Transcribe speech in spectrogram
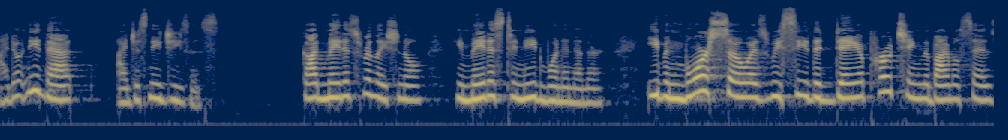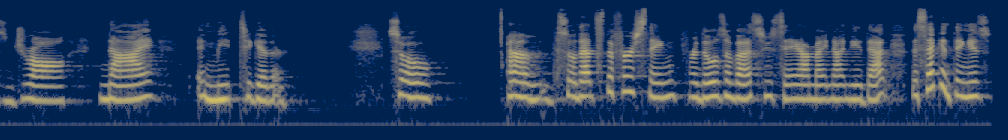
I don't need that. I just need Jesus. God made us relational, He made us to need one another. Even more so as we see the day approaching, the Bible says, draw nigh and meet together. So, um, so that's the first thing for those of us who say, I might not need that. The second thing is,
